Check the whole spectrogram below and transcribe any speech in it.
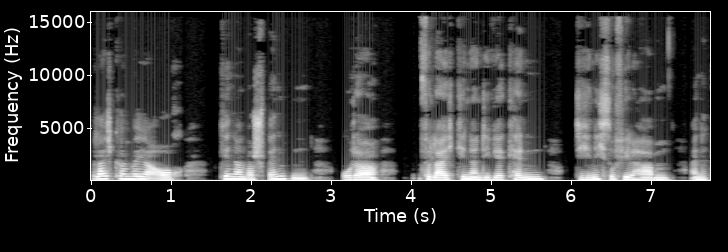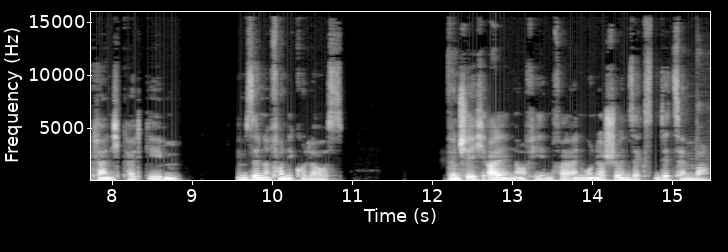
Vielleicht können wir ja auch Kindern was spenden oder vielleicht Kindern, die wir kennen, die nicht so viel haben, eine Kleinigkeit geben. Im Sinne von Nikolaus wünsche ich allen auf jeden Fall einen wunderschönen 6. Dezember.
